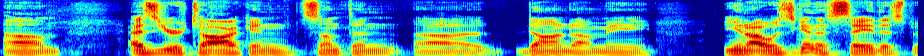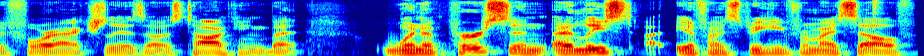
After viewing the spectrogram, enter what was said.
Um, as you were talking, something uh, dawned on me. You know, I was going to say this before actually as I was talking, but when a person, at least uh, if I'm speaking for myself,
